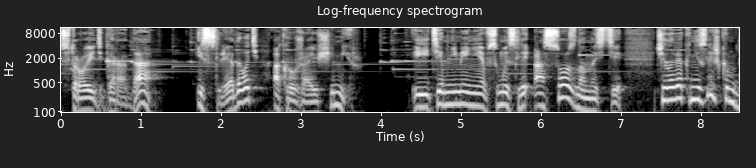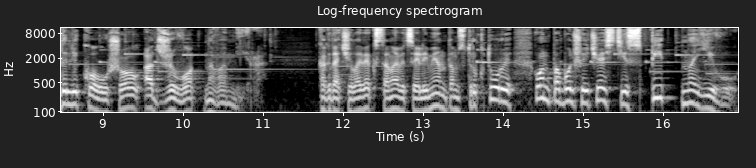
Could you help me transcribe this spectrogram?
строить города, исследовать окружающий мир. И тем не менее, в смысле осознанности, человек не слишком далеко ушел от животного мира. Когда человек становится элементом структуры, он по большей части спит наяву,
